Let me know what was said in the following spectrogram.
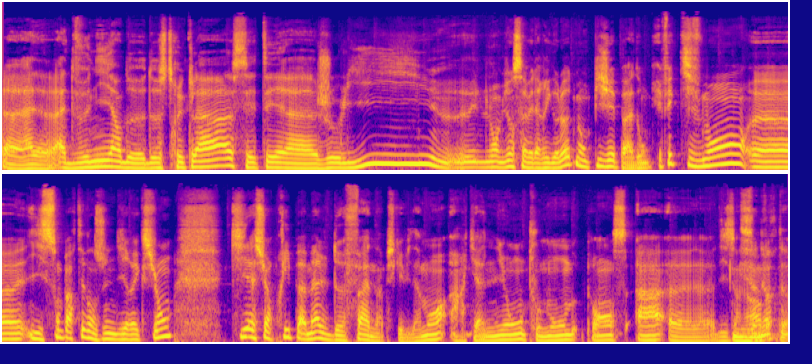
euh, advenir de, de ce truc-là. C'était euh, joli, euh, l'ambiance avait l'air rigolote, mais on pigeait pas. Donc effectivement, euh, ils sont partis dans une direction qui a surpris pas mal de fans, parce qu'évidemment, Arkane Lyon, tout le monde pense à euh, Dishonored,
